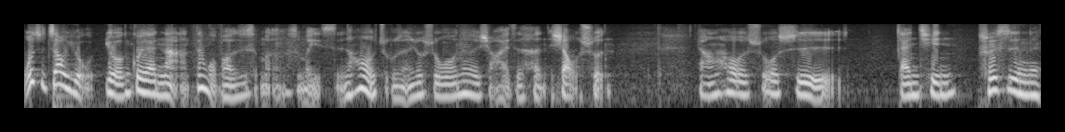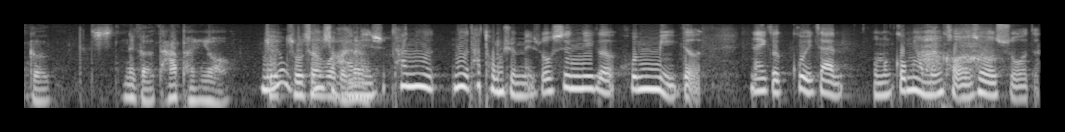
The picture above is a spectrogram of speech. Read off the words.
我只知道有有人跪在那，但我不知道是什么什么意思。然后我主人就说那个小孩子很孝顺，然后说是单亲，所以是那个那个他朋友没有就出车祸的那个小孩没说，他那个那个他同学没说，是那个昏迷的那个跪在我们公庙门口的时候说的。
